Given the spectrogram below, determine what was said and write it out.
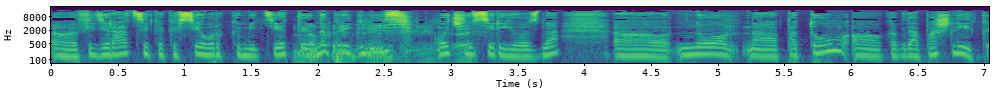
э, федерации, как и все оргкомитеты, напряглись, напряглись очень да? серьезно. Э, но э, потом, э, когда пошли к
